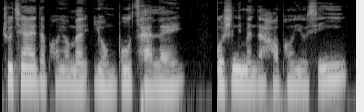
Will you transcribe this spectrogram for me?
祝亲爱的朋友们永不踩雷！我是你们的好朋友新一。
